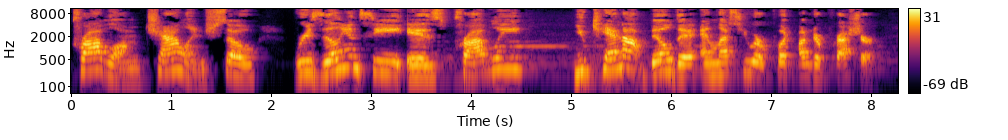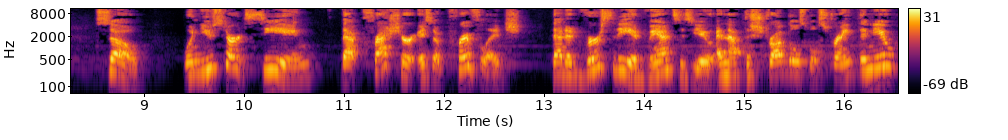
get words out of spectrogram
problem, challenge. So resiliency is probably, you cannot build it unless you are put under pressure. So when you start seeing that pressure is a privilege, that adversity advances you and that the struggles will strengthen you,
